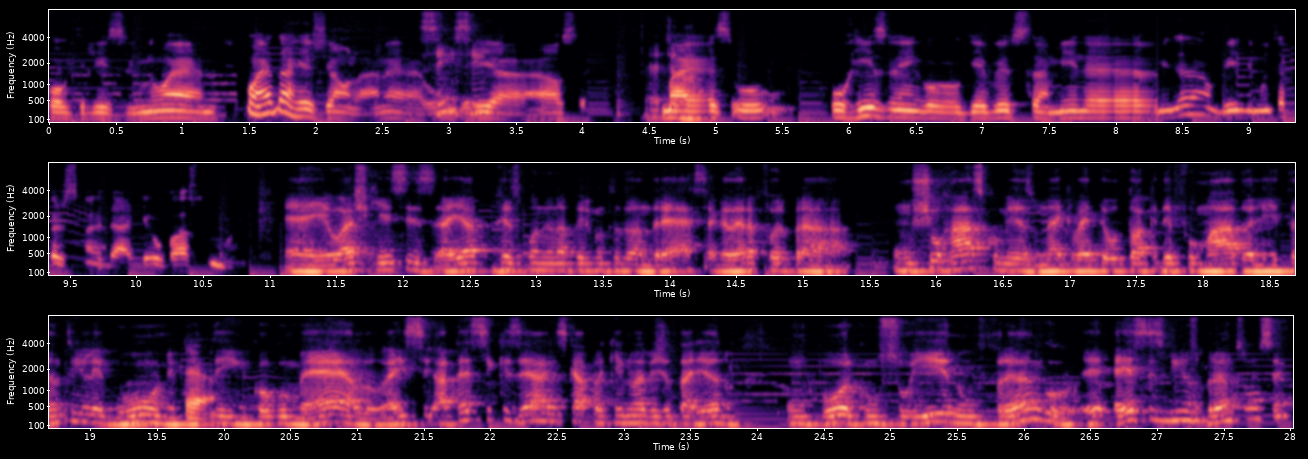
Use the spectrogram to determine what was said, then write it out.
pouco de Riesling, não é? Bom, é da região lá, né? Sim, Hungria, sim. Áustria. É Mas o, o Riesling, o Gewürztraminer, é um vinho de muita personalidade. Eu gosto muito. É, eu acho que esses... Aí, respondendo a pergunta do André, se a galera for para um churrasco mesmo, né? Que vai ter o toque defumado ali, tanto em legume é. quanto em cogumelo. Aí, se, até se quiser arriscar para quem não é vegetariano, um porco, um suíno, um frango, esses vinhos brancos vão ser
